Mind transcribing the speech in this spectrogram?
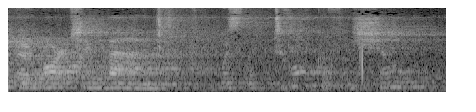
spectacular marching band was the talk of the show.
